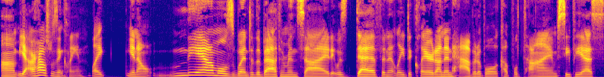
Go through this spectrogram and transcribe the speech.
um, yeah, our house wasn't clean. Like, you know, the animals went to the bathroom inside. It was definitely declared uninhabitable a couple times. CPS,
